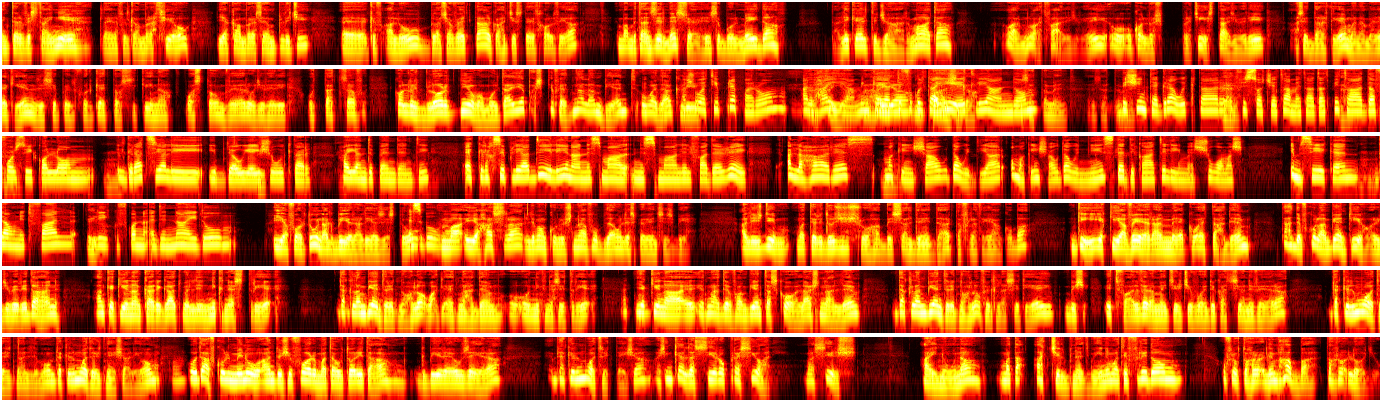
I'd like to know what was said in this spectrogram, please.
Intervistajnieh, tlajna fil-kamra tiegħu, li hija kamra sempliċi, eh, kif qalu, bla ċavetta, l-kaħġ jista' jidħol fiha. Imma meta nżil nisfel, insibu l-mejda tal-ikel tiġa armata, u għamlu għatfali ġifieri, u kollox preċiż ta' ġifieri, Għax id-dar tiegħi ma nagħmel hekk jien, li ssib il-furketta u s-sikkina f'posthom veru, ġifieri, u t-tazza, kollox bl-ordni u magħmul tajjeb għax kif għedna l-ambjent huwa dak li. Għax hu qed jippreparhom għall-ħajja minkejja d-diffikultajiet li għandhom. Eżattament. Biex jintegraw iktar eh. fis-soċjetà meta għadha tbit għadha forsi jkollhom mm. il-grazzja li jibdew jgħixu iktar ħajja indipendenti. Mm. Hekk il-ħsieb li għaddieli jiena nisma' nisma' lil Father Ray Alla ħares ma mm. kienx hawn daw id-djar u ma kienx hawn daw in-nies dedikati li jmexxuhom għax imsiken mm. dawn it-tfal li kif konna qegħdin ngħidu hija fortuna kbira li jeżistu, imma hija ħasra li ma nkunux nafu b'dawn l-esperjenzi sbieħ. Għaliex din ma teridux ruħa biss għal din id-dar ta' Frate Jakoba, Di, jekk hija vera hemmhekk u qed taħdem, taħdem f'kull ambjent ieħor, jiġifieri dan, anke jekk jiena nkarigat milli niknes triq, dak l-ambjent irid noħloq waqt li qed naħdem u niknes it-triq. Jekk jiena qed naħdem f'ambjent ta' skola għax ngħallem, dak l-ambjent irid noħloq fil-klassi tiegħi biex it-tfal verament jirċievu edukazzjoni vera, Dak il-mod irid nallimhom, dak il-mod irid ngħix għalihom. U daf kull minu għandu xi forma ta' awtorità kbira jew żejra, b'dak il-mod irid tgħixha għax inkella ssir oppressjoni. Ma ssirx għajnuna, ma taqqatx il-bnedmin, ma tifridhom u flok toħroq l-imħabba, toħroq l-odju.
